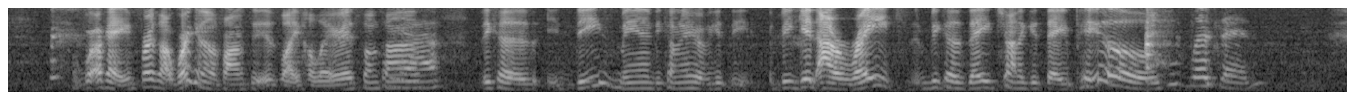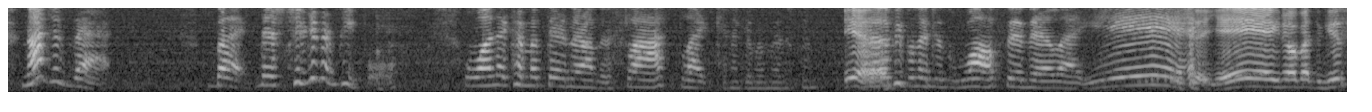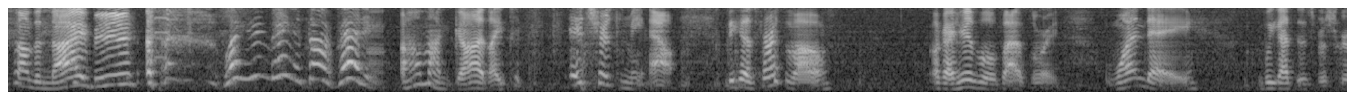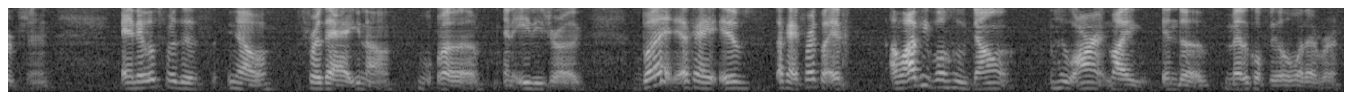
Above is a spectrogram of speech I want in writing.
Okay, first off, working in a pharmacy is like hilarious sometimes yeah. because these men be coming in here and get the be getting irate because they trying to get their pills. Listen, not just that, but there's two different people. One that come up there and they're on the sly, like, can I give her medicine? Yeah. other people that just waltz in there like, yeah. said, yeah, you know about to get some tonight, bitch. what do you mean it's not ready? oh my god, like it trips me out because first of all, okay, here's a little side story. One day, we got this prescription, and it was for this, you know, for that, you know, uh, an ED drug. But okay, it was okay. First, of all, if a lot of people who don't, who aren't like in the medical field, or whatever,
